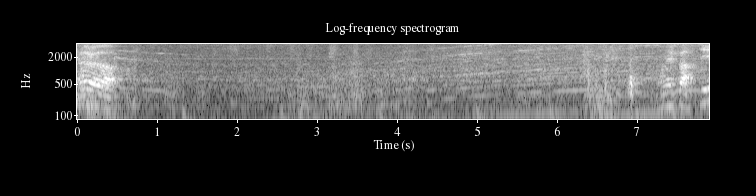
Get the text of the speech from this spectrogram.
Alors, On est parti.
